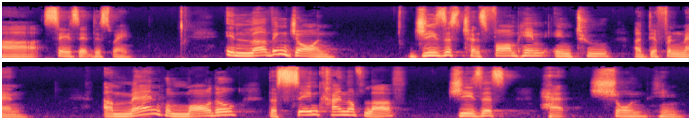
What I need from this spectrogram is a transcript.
uh, says it this way. In loving John, Jesus transformed him into a different man. A man who modeled the same kind of love Jesus had shown him.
